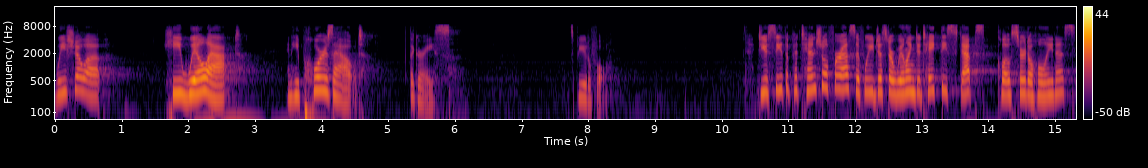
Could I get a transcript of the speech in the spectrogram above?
We show up, He will act, and He pours out the grace. It's beautiful. Do you see the potential for us if we just are willing to take these steps closer to holiness?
